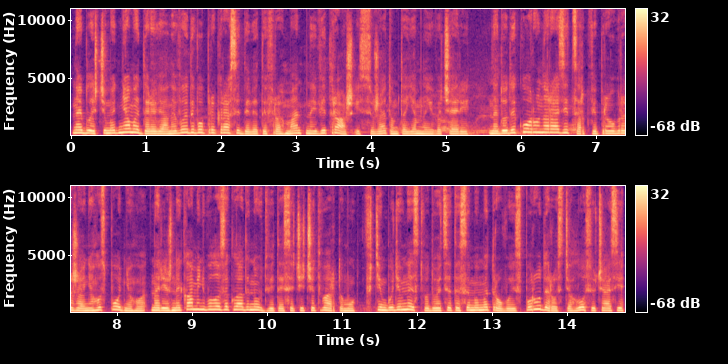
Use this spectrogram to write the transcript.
Найближчими днями дерев'яне видиво прикрасить дев'ятифрагментний вітраж із сюжетом таємної вечері. Не до декору наразі церкві Преображення Господнього. Наріжний камінь було закладено в 2004-му. Втім, будівництво 27-метрової споруди розтяглось у часі.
